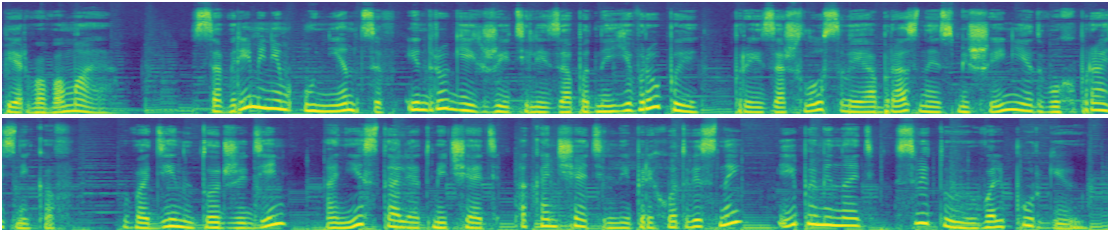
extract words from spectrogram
1 мая. Со временем у немцев и других жителей Западной Европы произошло своеобразное смешение двух праздников. В один и тот же день они стали отмечать окончательный приход весны и поминать святую Вальпургию –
